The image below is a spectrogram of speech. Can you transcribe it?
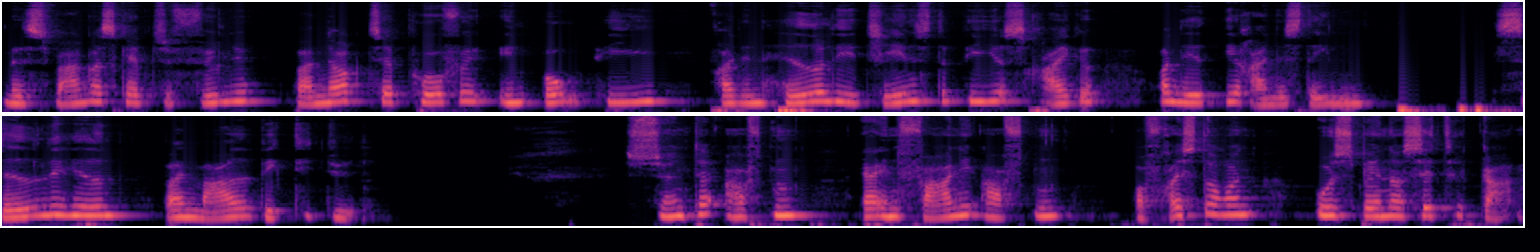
med svangerskab til følge var nok til at puffe en ung pige fra den hederlige tjenestepigers række og ned i rendestenen. Sædeligheden var en meget vigtig dyd. Søndag aften er en farlig aften, og fristeren udspænder sit garn.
